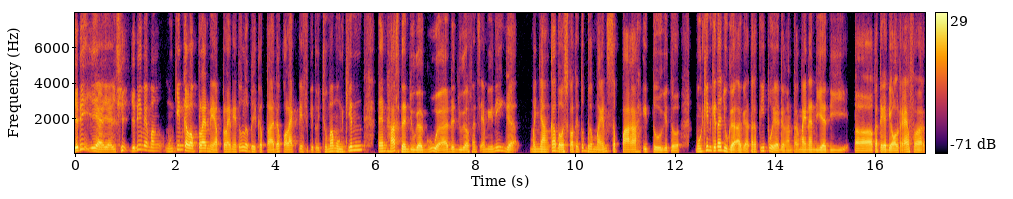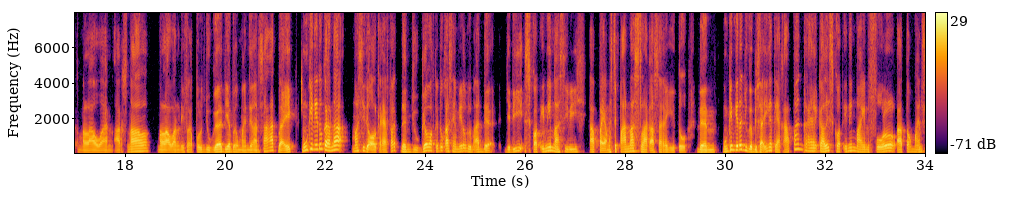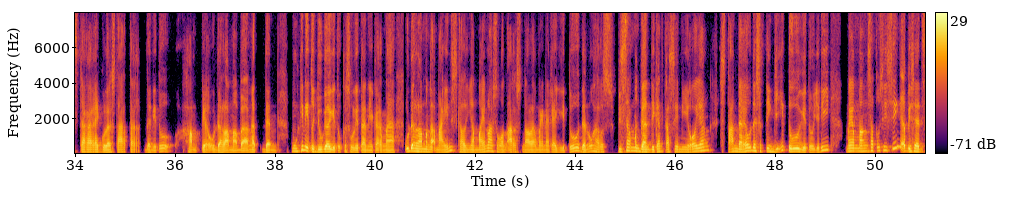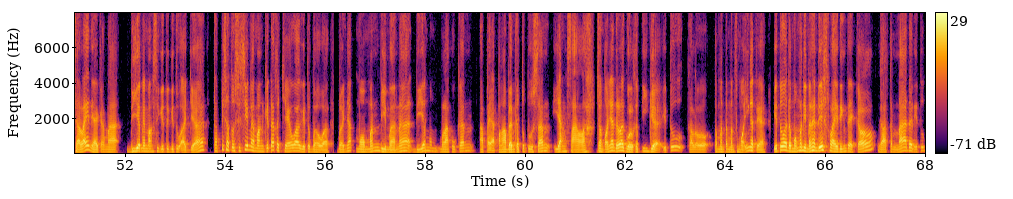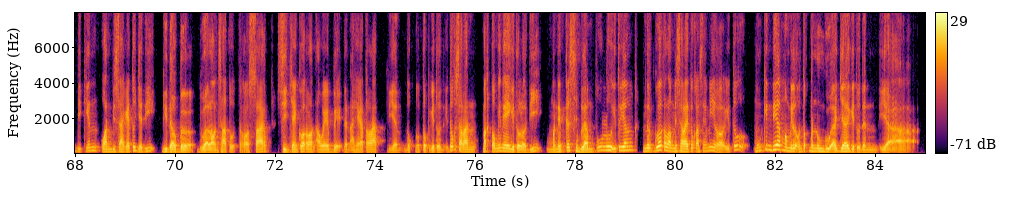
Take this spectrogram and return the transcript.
Jadi iya ya jadi memang mungkin kalau plan ya plannya itu lebih kepada kolektif gitu. Cuma mungkin Ten Hag dan juga gua dan juga fans MU ini nggak menyangka bahwa Scott itu bermain separah itu gitu. Mungkin kita juga agak tertipu ya dengan permainan dia di uh, ketika di Old Trafford melawan Arsenal, melawan Liverpool juga dia bermain dengan sangat baik. Mungkin itu karena masih di Old Trafford dan juga waktu itu Casemiro belum ada. Jadi Scott ini masih apa ya, masih panas lah kasarnya gitu. Dan mungkin kita juga bisa ingat ya kapan terakhir kali Scott ini main full atau main secara regular starter dan itu hampir udah lama banget dan mungkin itu juga gitu kesulitannya karena udah lama nggak main sekalinya main langsung lawan Arsenal yang mainnya kayak gitu dan lu harus bisa menggantikan Casemiro yang standarnya udah setinggi itu jadi memang satu sisi nggak bisa disalahin ya karena dia memang segitu-gitu aja tapi satu sisi memang kita kecewa gitu bahwa banyak momen di mana dia melakukan apa ya pengambilan keputusan yang salah. Contohnya adalah gol ketiga. Itu kalau teman-teman semua ingat ya itu ada momen di mana dia sliding tackle nggak kena dan itu bikin Wan Bisaka itu jadi di double. Dua lawan satu Trossard, Zinchenko lawan AWB dan akhirnya telat dia untuk nutup gitu. Itu kesalahan McTominay gitu loh di menit ke 90 itu yang menurut gua kalau misalnya itu Casemiro itu mungkin dia memilih untuk menunggu aja gitu dan ya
